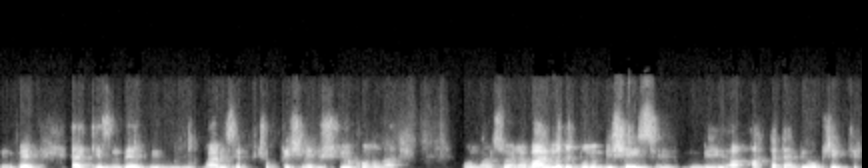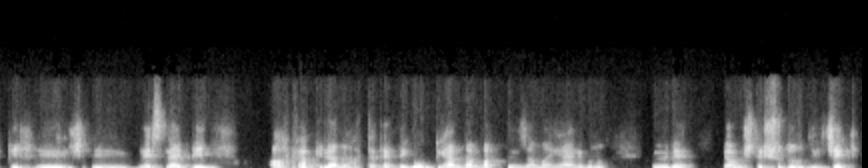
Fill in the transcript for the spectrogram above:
ve herkesin de e, maalesef çok peşine düştüğü konular. Ondan sonra var mıdır bunun bir şeysi? Bir, hakikaten bir objektif, bir e, e, nesnel bir arka planı hakikaten de yok bir yandan baktığın zaman. Yani bunu böyle ya işte şudur diyecek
